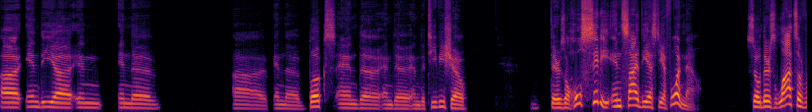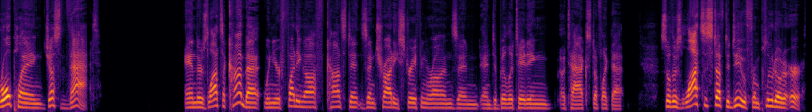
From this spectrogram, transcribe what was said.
uh, in the uh, in in the uh, in the books and the and the and the TV show, there's a whole city inside the SDF one now. So there's lots of role playing just that and there's lots of combat when you're fighting off constant Zentradi strafing runs and and debilitating attacks, stuff like that. So there's lots of stuff to do from Pluto to Earth.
